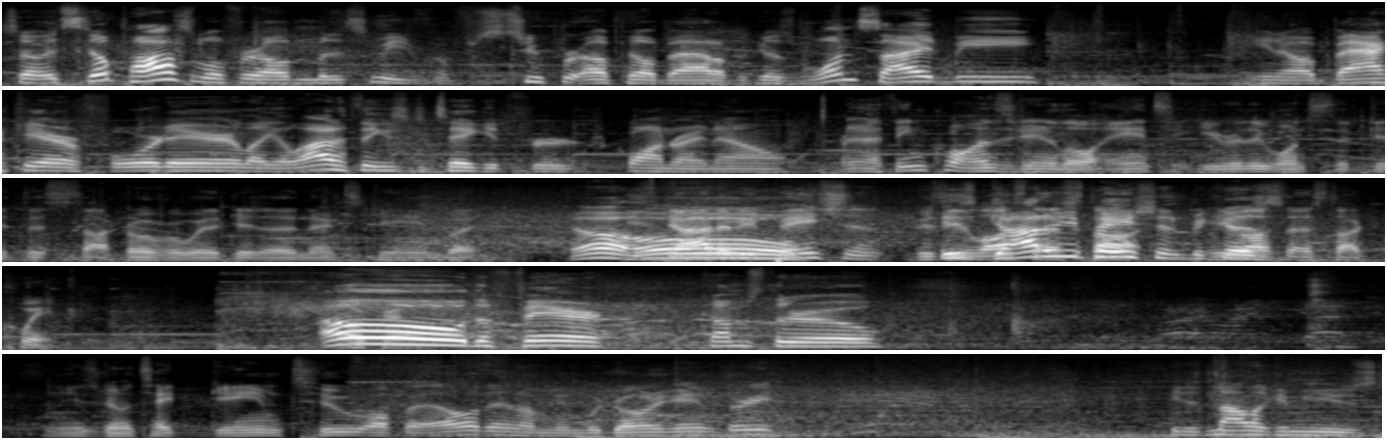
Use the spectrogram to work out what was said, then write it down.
So it's still possible for Eldin, but it's gonna be a super uphill battle because one side B, you know, back air, forward air, like a lot of things to take it for Quan right now. And I think Quan's getting a little antsy. He really wants to get this stock over with, get to the next game, but Oh, he's got to be oh. patient. because He's he lost gotta be stock. patient he because- lost that stock quick. Oh, the fair comes through. And he's going to take game two off of Eldin. I mean, we're going to game three. He does not look amused.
